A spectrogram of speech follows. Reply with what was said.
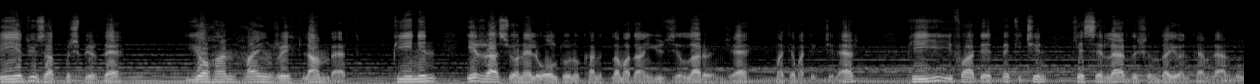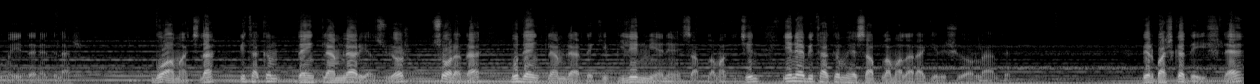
1761'de Johann Heinrich Lambert, pi'nin irrasyonel olduğunu kanıtlamadan yüzyıllar önce matematikçiler, pi'yi ifade etmek için kesirler dışında yöntemler bulmayı denediler. Bu amaçla bir takım denklemler yazıyor, sonra da bu denklemlerdeki bilinmeyeni hesaplamak için yine bir takım hesaplamalara girişiyorlardı. Bir başka deyişle,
